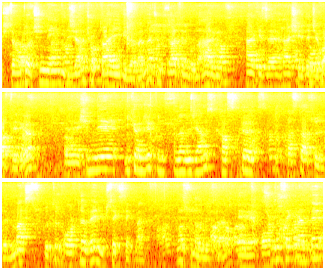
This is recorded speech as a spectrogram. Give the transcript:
işte motor için neyin gideceğini çok daha iyi biliyor benden. Çünkü zaten burada her gün herkese her şeyde cevap veriyor. E, şimdi ilk önce kullanabileceğimiz kaskı, kasktan söz edelim. Maxi Scooter orta ve yüksek segment. Ne abi? Ee, orta segmentte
